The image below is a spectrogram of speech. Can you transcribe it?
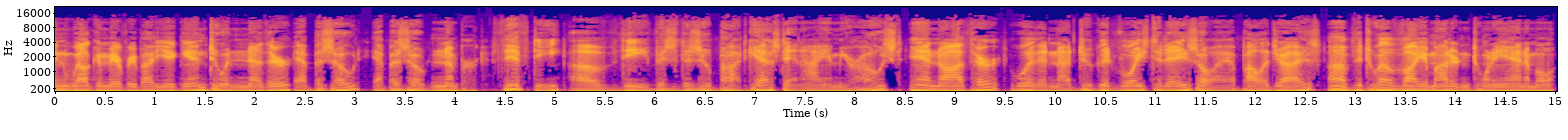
And welcome everybody again to another episode, episode number 50 of the Visit the Zoo podcast. And I am your host and author with a not too good voice today, so I apologize, of the 12 volume 120 animal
